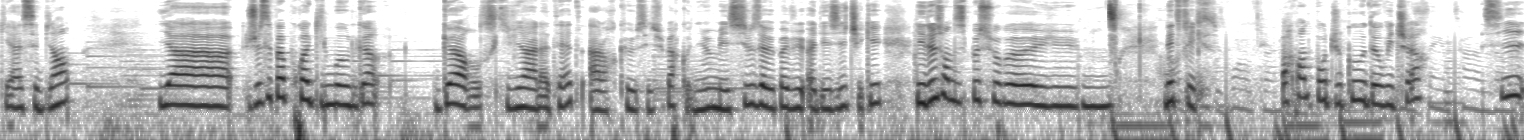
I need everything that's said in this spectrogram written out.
qui est assez bien. Il y a. Je sais pas pourquoi Gilmore Girls qui vient à la tête, alors que c'est super connu. Mais si vous n'avez pas vu, allez-y, checkez. Les deux sont dispo sur euh, Netflix. Par contre, pour du coup The Witcher, si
